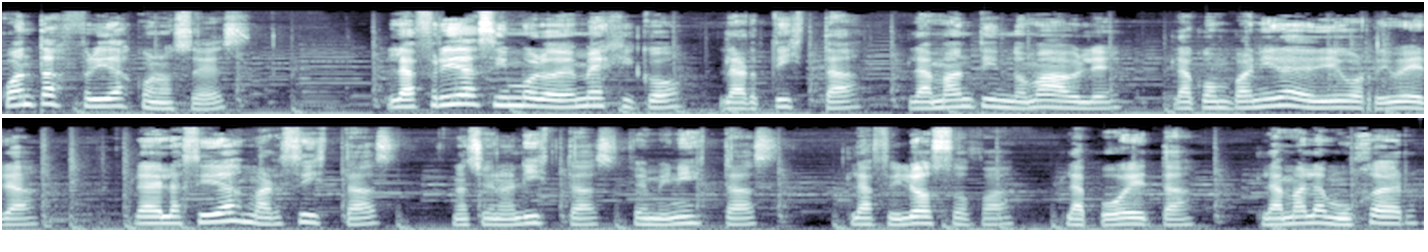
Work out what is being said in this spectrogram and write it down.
¿Cuántas Fridas conoces? La Frida símbolo de México, la artista, la amante indomable, la compañera de Diego Rivera, la de las ideas marxistas, nacionalistas, feministas, la filósofa, la poeta, la mala mujer,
